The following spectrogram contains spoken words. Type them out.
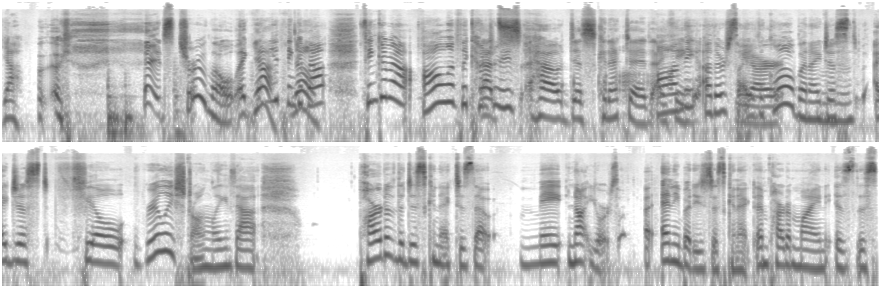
Yeah. it's true though. Like Yeah, you think no. about think about all of the countries That's how disconnected I on the other side of the. Mm-hmm. globe and i just i just feel really strongly that part of the disconnect is that may not yours uh, anybody's disconnect and part of mine is this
